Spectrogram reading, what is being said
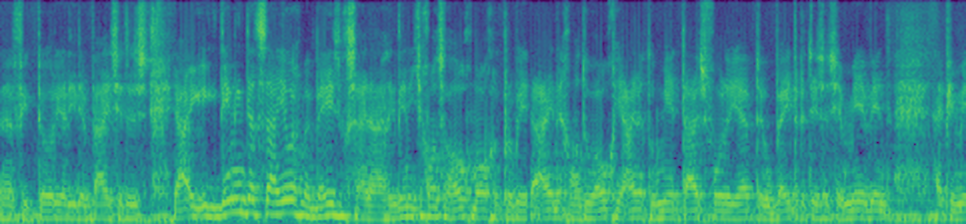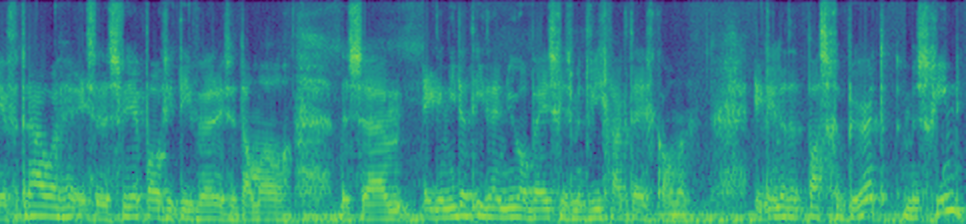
uh, Victoria die erbij zitten. Dus ja, ik, ik, denk niet dat ze daar heel erg mee bezig zijn eigenlijk. Ik denk dat je gewoon zo hoog mogelijk probeert te eindigen. Want hoe hoger je eindigt, hoe meer thuisvoordeel je hebt, hoe beter het is als je meer wint. Heb je meer vertrouwen? Is de sfeer positiever? Is het allemaal... Dus um, ik denk niet dat iedereen nu al bezig is met wie ga ik tegenkomen. Ik denk dat het pas gebeurt, misschien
